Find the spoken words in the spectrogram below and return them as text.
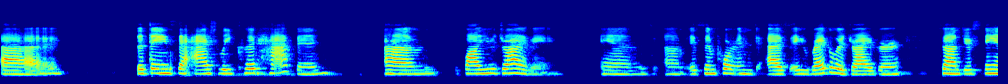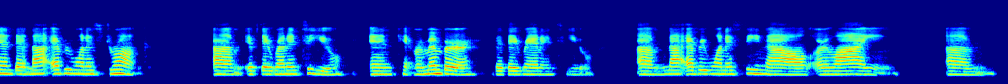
uh, the things that actually could happen um, while you're driving. And um, it's important as a regular driver to understand that not everyone is drunk um, if they run into you and can't remember that they ran into you. Um, not everyone is senile or lying. Um,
